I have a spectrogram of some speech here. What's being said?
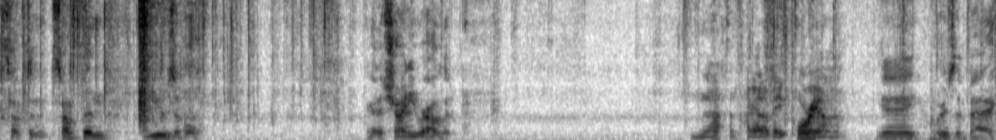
Something, something usable. I got a shiny Rowlet. Nothing. I got a Vaporeon. Yay! Where's the bag?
